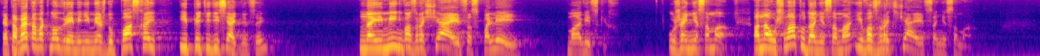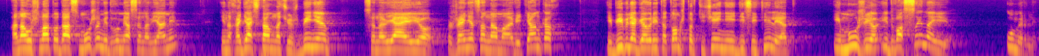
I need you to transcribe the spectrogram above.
Это в это окно времени между Пасхой и Пятидесятницей Наиминь возвращается с полей Моавицких. Уже не сама. Она ушла туда не сама и возвращается не сама. Она ушла туда с мужем и двумя сыновьями, и находясь там на чужбине, сыновья ее женятся на моавитянках, и Библия говорит о том, что в течение десяти лет – и муж ее, и два сына ее умерли.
